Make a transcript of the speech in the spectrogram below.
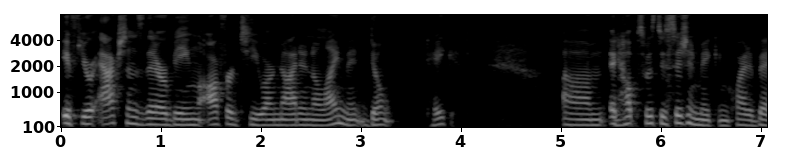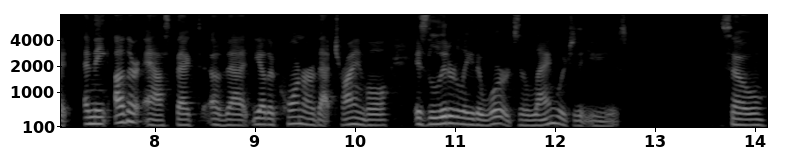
if your actions that are being offered to you are not in alignment, don't take it. Um, it helps with decision making quite a bit. And the other aspect of that, the other corner of that triangle, is literally the words, the language that you use. So,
